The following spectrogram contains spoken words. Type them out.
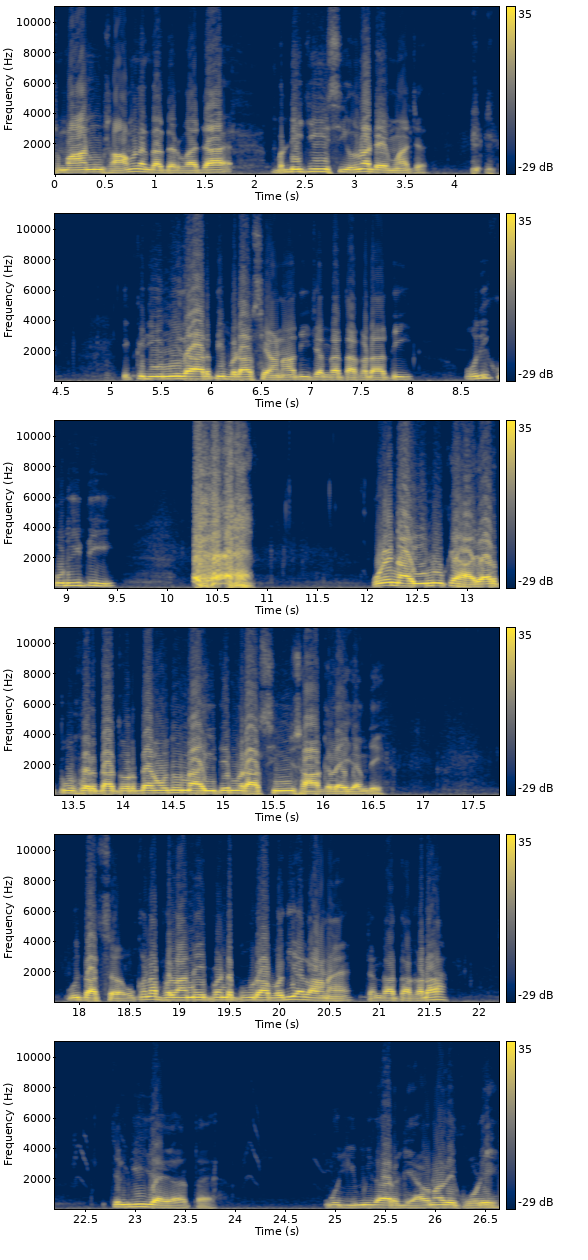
ਸਮਾਨ ਨੂੰ ਸਾਂਭ ਲੈਂਦਾ ਦਰਵਾਜ਼ਾ। ਵੱਡੀ ਚੀਜ਼ ਸੀ ਉਹਨਾਂ ਟਾਈਮਾਂ 'ਚ। ਇੱਕ ਜ਼ਿਮੀਦਾਰ ਤੀ, ਬੜਾ ਸਿਆਣਾ ਤੀ, ਚੰਗਾ ਤਕੜਾ ਤੀ। ਉਹਦੀ ਕੁੜੀ ਤੀ। ਉਹਨੇ ਨਾਈ ਨੂੰ ਕਿਹਾ, ਯਾਰ ਤੂੰ ਫਿਰਦਾ ਤੁਰਦਾ ਉਦੋਂ ਨਾਈ ਤੇ ਮਰਾਸੀ ਸਾਕ ਲੈ ਜਾਂਦੇ। ਕੋਈ ਦੱਸ, ਉਹ ਕਹਿੰਦਾ ਫਲਾਣੇ ਪਿੰਡ ਪੂਰਾ ਵਧੀਆ ਲਾਣਾ ਹੈ, ਚੰਗਾ ਤਕੜਾ, ਚੰਗੀ ਜਾਇਦਾਦ ਹੈ। ਉਹ ਜ਼ਿਮੀਦਾਰ ਗਿਆ ਉਹਨਾਂ ਦੇ ਕੋਲੇ,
